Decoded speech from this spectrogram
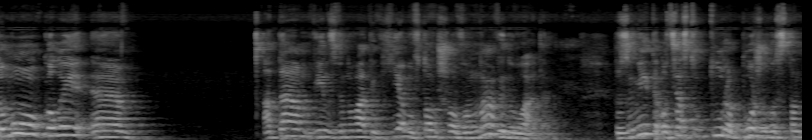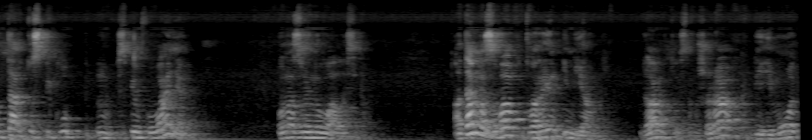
Тому, коли е, Адам він звинуватив Єву в тому, що вона винувата, розумієте, оця структура Божого стандарту ну, спілкування, вона зруйнувалася. Адам називав тварин ім'ям. Да? Тобто там жираф, бігемот,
